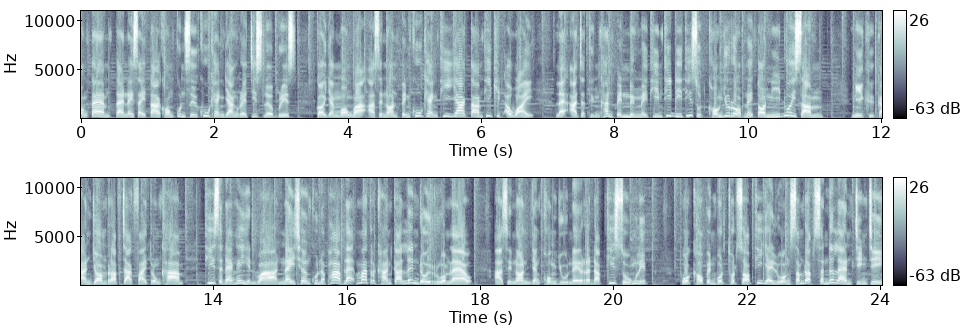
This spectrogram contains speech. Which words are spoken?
2 แต้ม แต่ในสายตาของกุนซือคู่แข่งอย่างเรจิสเลอร์บริสก็ยังมองว่าอาร์เซนอลเป็นคู่แข่งที่ยากตามที่คิดเอาไว้ และอาจจะถึงขั้นเป็นหนึ่งในทีมที่ดีที่สุดของยุโรปในตอนนี้ด้วยซ้ำนี่คือการยอมรับจากฝ่ายตรงข้าม ที่แสดงให้เห็นว่าในเชิงคุณภาพและมาตรฐานการเล่นโดยรวมแล้ว อาร์เซนอลยังคงอยู่ในระดับที่สูงลิฟพวกเขาเป็นบททดสอบที่ใหญ่หลวงสำหรับซันเดอร์แลนด์จริง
